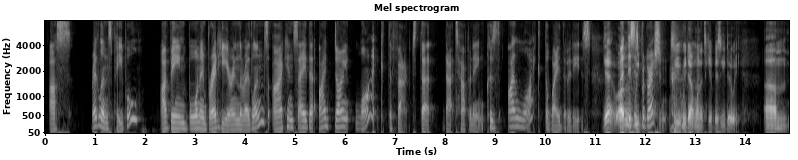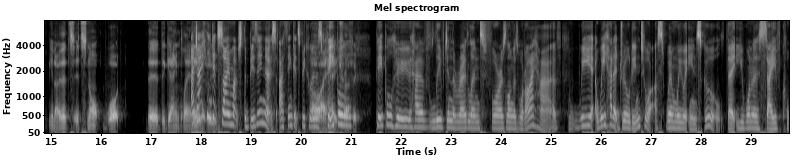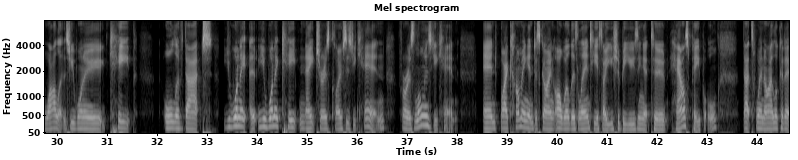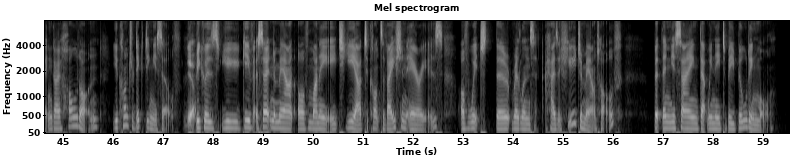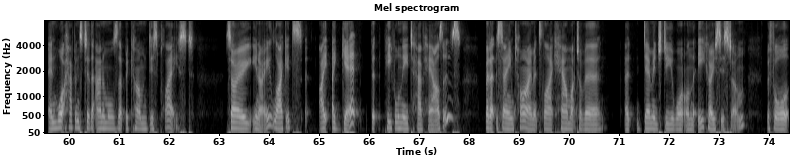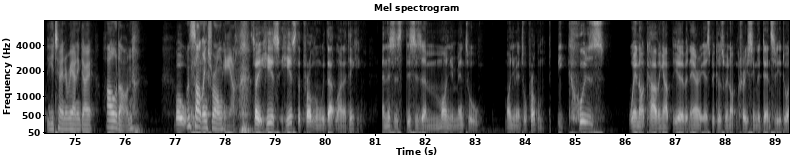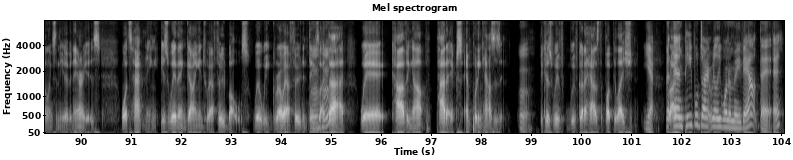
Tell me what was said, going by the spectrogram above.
us Redlands people, I've been born and bred here in the Redlands, I can say that I don't like the fact that that's happening because I like the way that it is. Yeah, But I mean, this we, is progression. we we don't want it to get busy, do we? Um, you know, that's it's not what the the game plan I is. don't think We- it's so much the busyness. I think it's because Oh, I hate people traffic. People who have lived in the Redlands for as long as what I have, we we had it drilled into us when we were in school that you want to save koalas, you want to keep all of that. You want to you want to keep nature as close as you can for as long as you can. And by coming and just going, oh well, there's land here, so you should be using it to house people. That's when I look at it and go, hold on, you're contradicting yourself Yeah. because you give a certain amount of money each year to conservation areas, of which the Redlands has a huge amount of, but then you're saying that we need to be building more. And what happens to the animals that become displaced? So, you know, like it's, I, I get that people need to have houses, but at the same time, it's like how much of a, a damage do you want on the ecosystem before you turn around and go, hold on, well, something's wrong here. So here's here's the problem with that line of thinking, and this is this is a monumental monumental problem because we're not carving up the urban areas because we're not increasing the density of dwellings in the urban areas. What's happening is we're then going into our food bowls where we grow our food and things like mm-hmm. that. We're carving up paddocks and putting houses in mm. because we've we've got to house the population. Yeah, but Right. then people don't really want to move out there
